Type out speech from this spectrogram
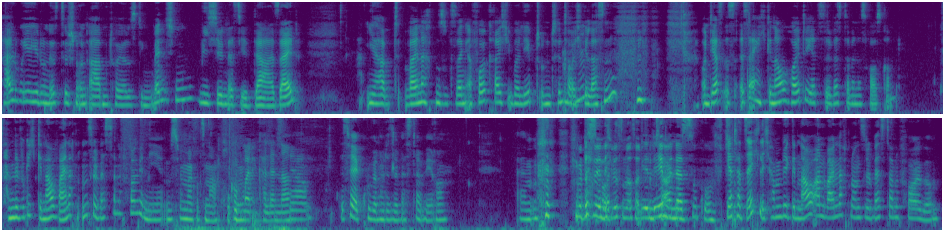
Hallo ihr hedonistischen und abenteuerlustigen Menschen, wie schön, dass ihr da seid. Ihr habt Weihnachten sozusagen erfolgreich überlebt und hinter Mhm. euch gelassen. Und jetzt ist, ist eigentlich genau heute jetzt Silvester, wenn es rauskommt. Haben wir wirklich genau Weihnachten und Silvester eine Folge? Nee, müssen wir mal kurz nachgucken. Guck mal in den Kalender. Ja, das wäre ja cool, wenn heute Silvester wäre. Ähm, gut, dass wir nicht wissen, was heute Wir leben Tag in der ist. Zukunft. Ja, tatsächlich haben wir genau an Weihnachten und Silvester eine Folge.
